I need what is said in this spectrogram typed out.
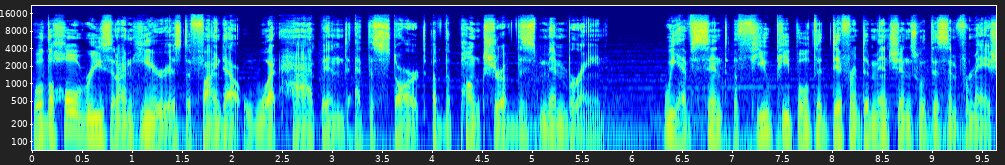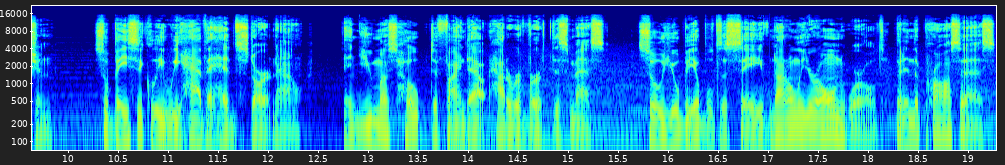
Well, the whole reason I'm here is to find out what happened at the start of the puncture of this membrane. We have sent a few people to different dimensions with this information, so basically, we have a head start now, and you must hope to find out how to revert this mess so you'll be able to save not only your own world, but in the process,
